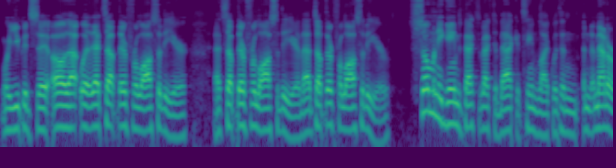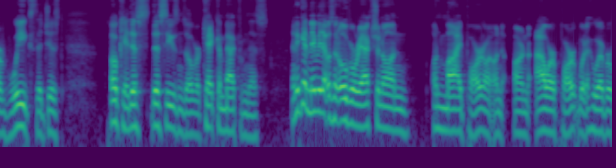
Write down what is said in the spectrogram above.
where you could say, "Oh, that that's up there for loss of the year. That's up there for loss of the year. That's up there for loss of the year." so many games back to back to back. It seemed like within a matter of weeks that just okay, this this season's over. Can't come back from this. And again, maybe that was an overreaction on on my part, on on our part, whoever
